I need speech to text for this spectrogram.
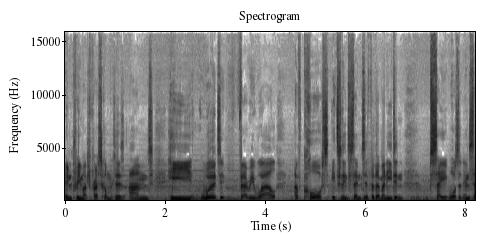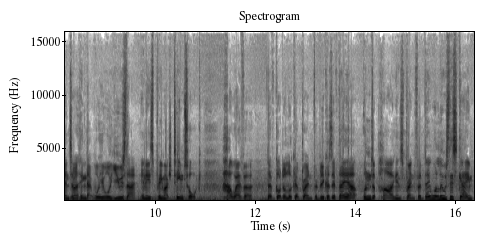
in pre-match press conferences, and he words it very well. Of course, it's an incentive for them, and he didn't say it wasn't an incentive. and I think that will, he will use that in his pre-match team talk. However, they've got to look at Brentford because if they are under par against Brentford, they will lose this game.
